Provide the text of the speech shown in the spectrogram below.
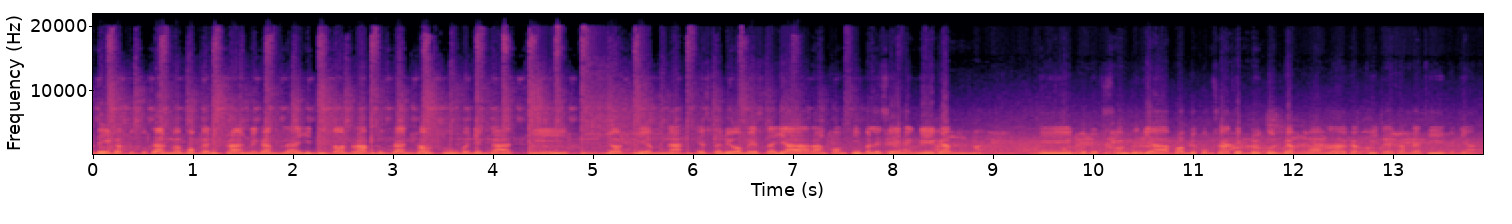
สวัสดีครับทุกทุกท่านมาพบกันอีกครั้งนะครับ และยินดีต้อนรับทุกท่านเข้าสู่บรรยากาศที่ยอดเยี่ยมณเอสตาดิโอเมสตายารังของทีมบาเลเซแห่งนี้ครับนี้คุณเอกสรพึ่งยาพร้อมด้วยผมสาธิตปริกุลครับพร้อมแล้วครับที่จะทำหน้าที่บรรยาย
